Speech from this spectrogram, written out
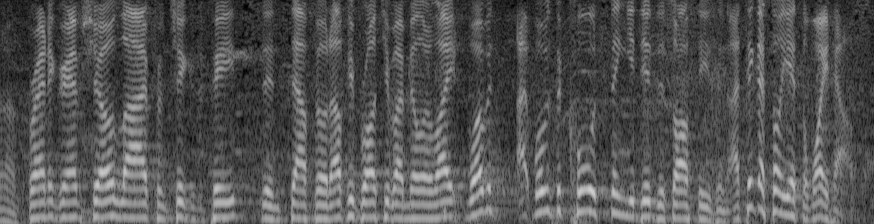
Uh, Brandon Graham Show live from Chickies and Pete's in South Philadelphia, brought to you by Miller Lite. What was what was the coolest thing you did this offseason? I think I saw you at the White House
